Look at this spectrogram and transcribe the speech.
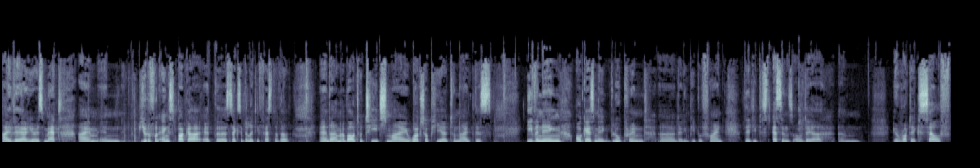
Hi there, here is Matt. I'm in beautiful Ängsbacka at the Sexibility Festival and I'm about to teach my workshop here tonight, this evening orgasmic blueprint, uh, letting people find the deepest essence of their um, erotic self.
